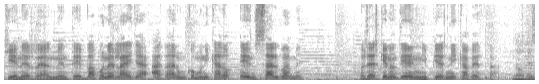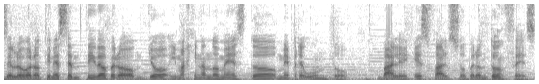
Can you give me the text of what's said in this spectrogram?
quién es realmente, va a ponerla a ella a dar un comunicado en Sálvame. O sea, es que no tiene ni pies ni cabeza. No, desde luego no tiene sentido, pero yo imaginándome esto me pregunto, vale, es falso, pero entonces,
